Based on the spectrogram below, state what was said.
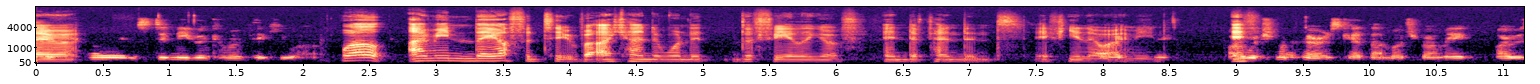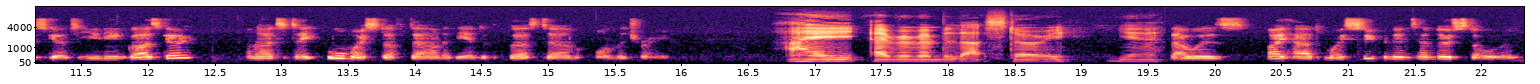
uh, parents didn't even come and pick you up. Well, I mean, they offered to, but I kind of wanted the feeling of independence, if you know what I mean. I If- wish my parents cared that much about me. I was going to uni in Glasgow, and I had to take all my stuff down at the end of the first term on the train. I I remember that story. Yeah. That was I had my Super Nintendo stolen,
